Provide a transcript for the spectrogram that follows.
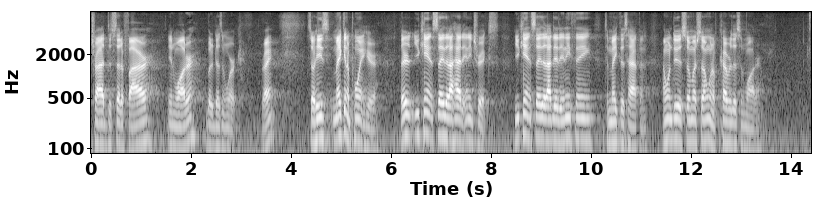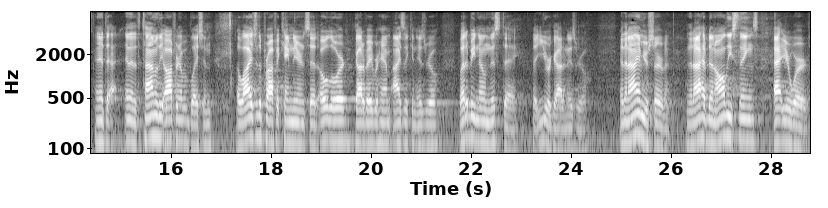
tried to set a fire in water, but it doesn't work, right? So he's making a point here. There, you can't say that I had any tricks. You can't say that I did anything to make this happen. I want to do it so much so I'm going to cover this in water. And at the, and at the time of the offering of oblation, Elijah the prophet came near and said, O Lord, God of Abraham, Isaac, and Israel, let it be known this day that you are God in Israel, and that I am your servant, and that I have done all these things at your word.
